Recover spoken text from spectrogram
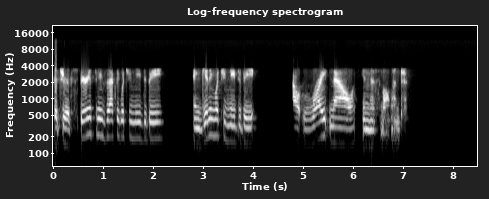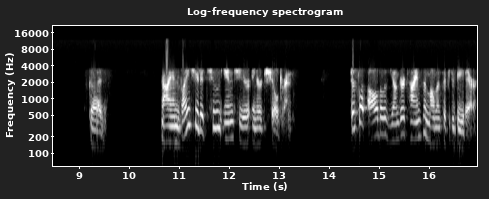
That you're experiencing exactly what you need to be and getting what you need to be out right now in this moment. Good. Now I invite you to tune into your inner children. Just let all those younger times and moments of you be there.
